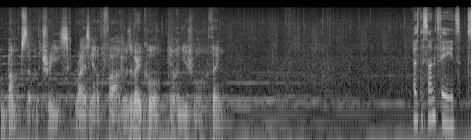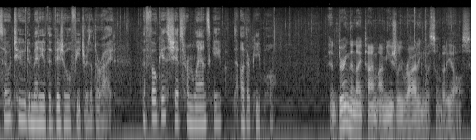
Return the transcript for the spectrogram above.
bumps that were the trees rising out of the fog. It was a very cool, you know, unusual thing. As the sun fades, so too do many of the visual features of the ride. The focus shifts from landscape to other people. And during the nighttime, I'm usually riding with somebody else.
